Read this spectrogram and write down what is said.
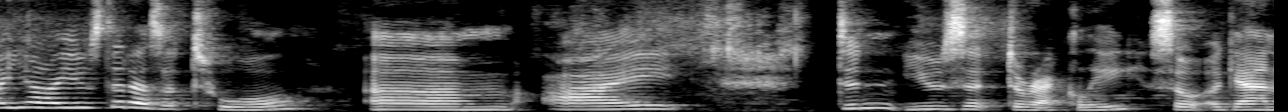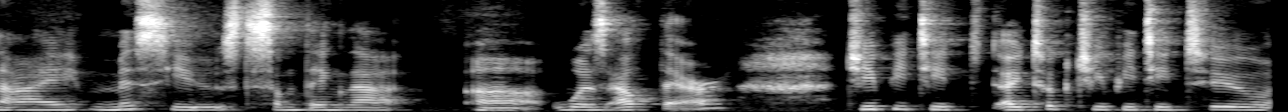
Uh, yeah, I used it as a tool. Um, I didn't use it directly. So again, I misused something that uh, was out there. GPT, I took GPT two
